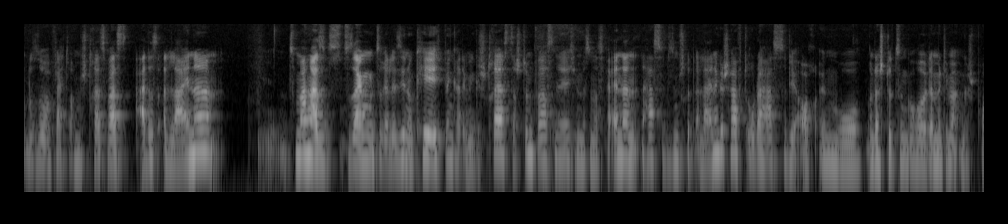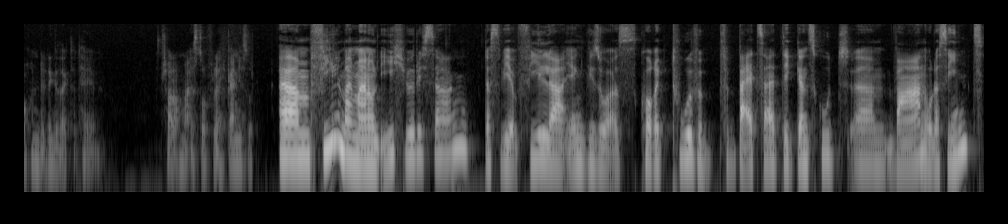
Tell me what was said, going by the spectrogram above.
wo du so vielleicht auch im Stress warst, alles alleine zu machen, also zu sagen, zu realisieren, okay, ich bin gerade irgendwie gestresst, da stimmt was nicht, wir müssen was verändern. Hast du diesen Schritt alleine geschafft oder hast du dir auch irgendwo Unterstützung geholt oder mit jemandem gesprochen, der dir gesagt hat, hey, schau doch mal, ist doch vielleicht gar nicht so. Ähm, viel mein Mann und ich, würde ich sagen, dass wir viel da irgendwie so als Korrektur für, für beidseitig ganz gut ähm, waren oder sind.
